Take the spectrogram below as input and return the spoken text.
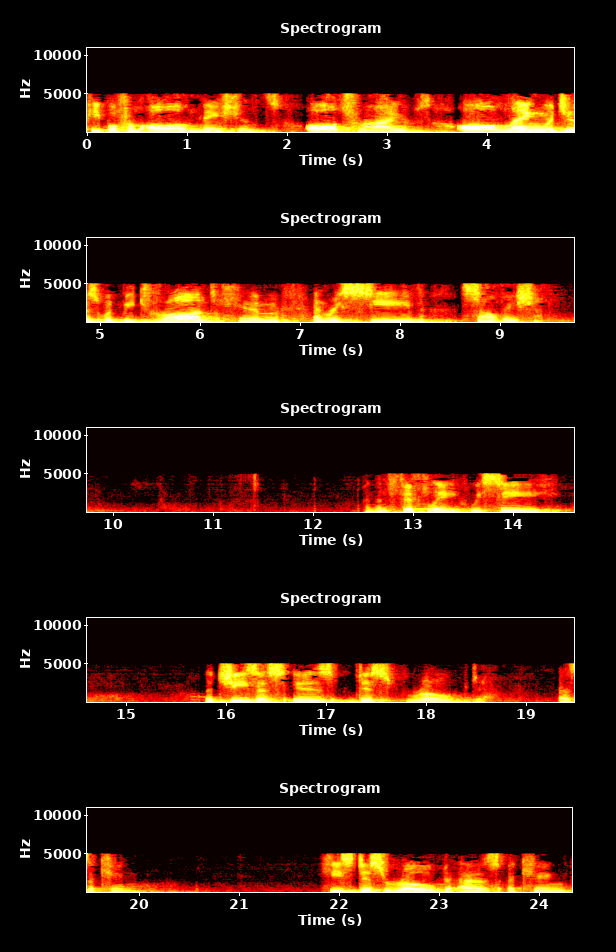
People from all nations, all tribes, all languages would be drawn to him and receive salvation. And then, fifthly, we see that Jesus is disrobed as a king. He's disrobed as a king.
